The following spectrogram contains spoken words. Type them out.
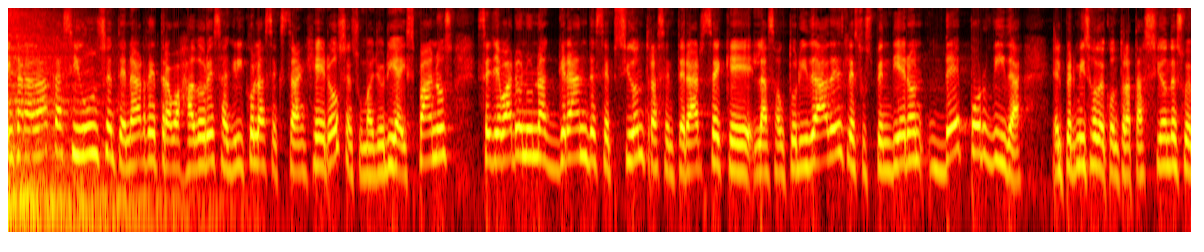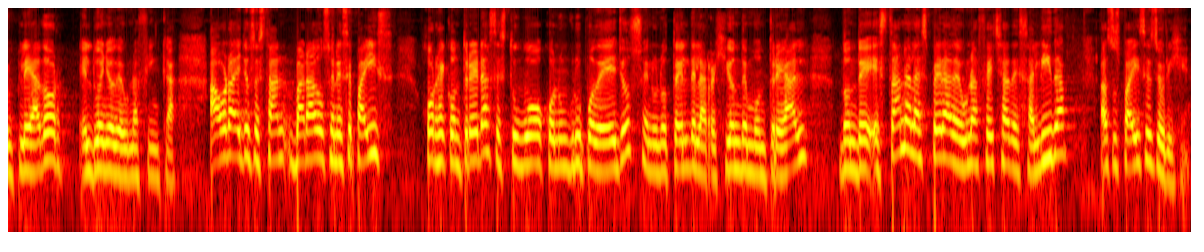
En Canadá, casi un centenar de trabajadores agrícolas extranjeros, en su mayoría hispanos, se llevaron una gran decepción tras enterarse que las autoridades le suspendieron de por vida el permiso de contratación de su empleador, el dueño de una finca. Ahora ellos están varados en ese país. Jorge Contreras estuvo con un grupo de ellos en un hotel de la región de Montreal, donde están a la espera de una fecha de salida a sus países de origen.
